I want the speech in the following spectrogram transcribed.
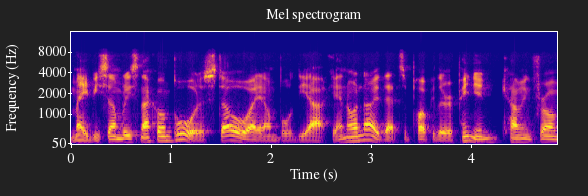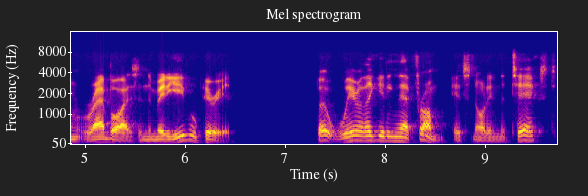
maybe somebody snuck on board, a stowaway on board the ark. And I know that's a popular opinion coming from rabbis in the medieval period. But where are they getting that from? It's not in the text.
